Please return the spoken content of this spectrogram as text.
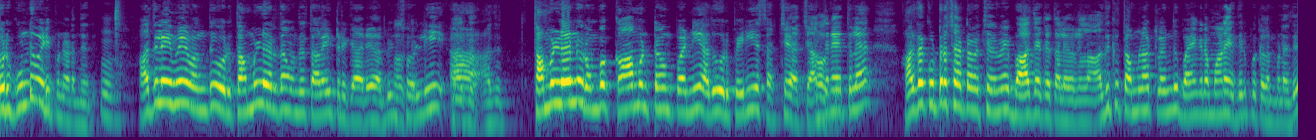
ஒரு குண்டு வெடிப்பு நடந்தது அதுலயுமே வந்து ஒரு தமிழர் தான் வந்து தலையிட்டு இருக்காரு அப்படின்னு சொல்லி அது தமிழர்னு ரொம்ப காமன் டேர்ம் பண்ணி அது ஒரு பெரிய சர்ச்சையாச்சு. அந்த நேரத்துல அத குற்றச்சாட்டை வச்சதுமே பாஜக தலைவர்கள் அதுக்கு தமிழ்நாட்டுல இருந்து பயங்கரமான எதிர்ப்பு கிளம்பினது.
